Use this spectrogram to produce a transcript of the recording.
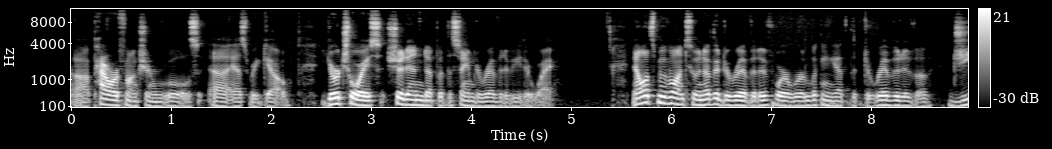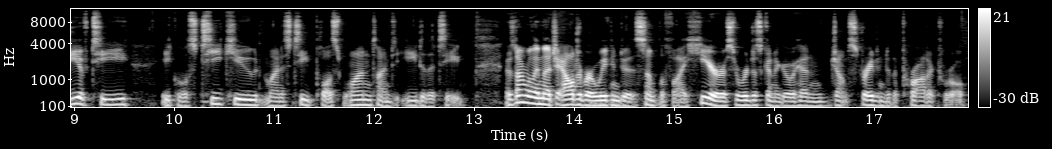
uh, power function rules uh, as we go. Your choice should end up with the same derivative either way. Now let's move on to another derivative where we're looking at the derivative of g of t equals t cubed minus t plus 1 times e to the t. There's not really much algebra we can do to simplify here, so we're just going to go ahead and jump straight into the product rule.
